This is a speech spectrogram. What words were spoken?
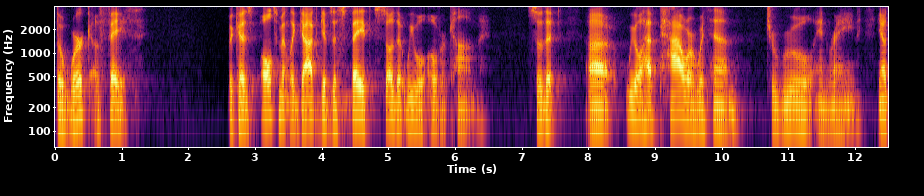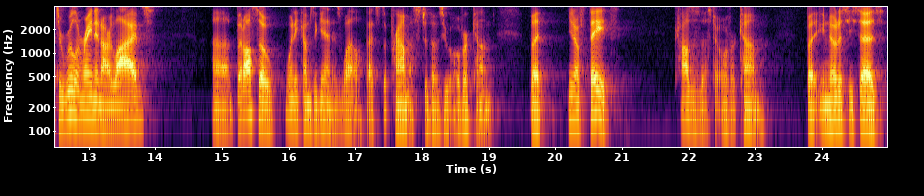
the work of faith. Because ultimately, God gives us faith so that we will overcome, so that uh, we will have power with Him to rule and reign. You know, to rule and reign in our lives, uh, but also when He comes again as well. That's the promise to those who overcome. But, you know, faith causes us to overcome. But you notice he says,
